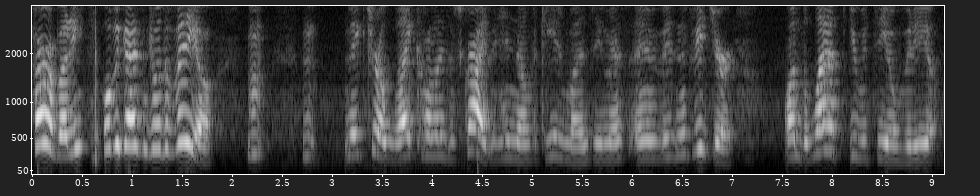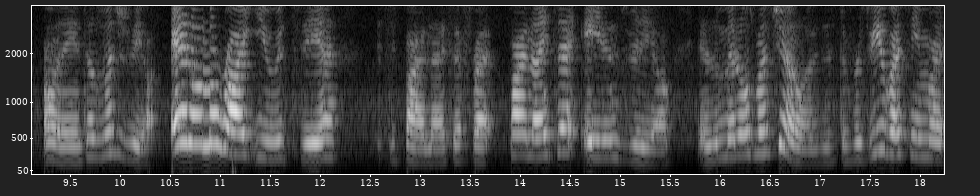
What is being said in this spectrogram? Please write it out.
Hi everybody, hope you guys enjoyed the video. M- make sure to like, comment, and subscribe, and hit the notification button so you miss any videos in the future. On the left, you would see a video on Antel's Adventures video, and on the right, you would see It's Five Nights at Fred. Five Nights at Aiden's video. In the middle is my channel. If this is the first video by seeing my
